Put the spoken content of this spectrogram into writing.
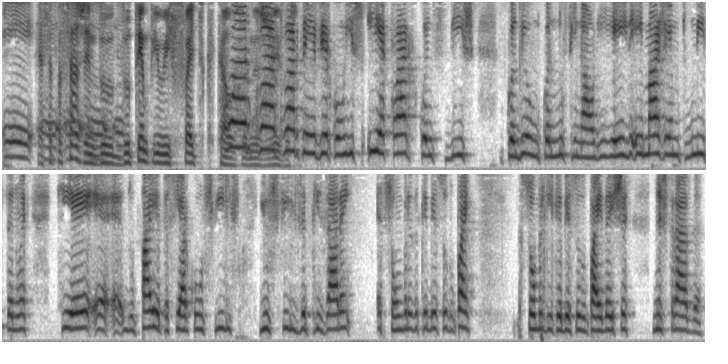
é Essa passagem é, do, do, tempo e o efeito que causa. Claro, claro, vidas. claro, tem a ver com isso. E é claro que quando se diz, quando ele, quando no final, e a, a imagem é muito bonita, não é? Que é, é, é, do pai a passear com os filhos e os filhos a pisarem a sombra da cabeça do pai. A sombra que a cabeça do pai deixa na estrada.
